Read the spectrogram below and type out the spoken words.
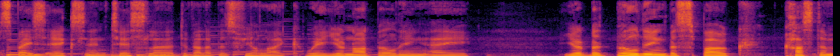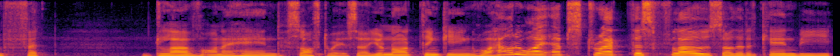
SpaceX and Tesla developers feel like, where you're not building a, you're building bespoke, custom fit glove on a hand software. So you're not thinking, well, how do I abstract this flow so that it can be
